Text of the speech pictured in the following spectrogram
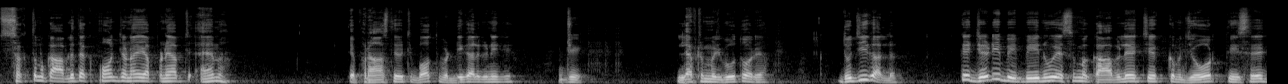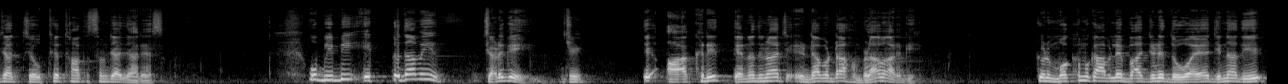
ਸਖਤ ਮੁਕਾਬਲੇ ਤੱਕ ਪਹੁੰਚ ਜਾਣਾ ਇਹ ਆਪਣੇ ਆਪ 'ਚ ਅਹਿਮ ਹੈ ਤੇ ਫਰਾਂਸ ਦੇ ਵਿੱਚ ਬਹੁਤ ਵੱਡੀ ਗੱਲ ਗਣੀ ਗਈ। ਜੀ। ਲੈਫਟ ਮਜ਼ਬੂਤ ਹੋ ਰਿਹਾ। ਦੂਜੀ ਗੱਲ ਕਿ ਜਿਹੜੀ ਬੀਬੀ ਨੂੰ ਇਸ ਮੁਕਾਬਲੇ 'ਚ ਕਮਜ਼ੋਰ ਤੀਸਰੇ ਜਾਂ ਚੌਥੇ ਥਾਂ ਤੇ ਸਮਝਿਆ ਜਾ ਰਿਹਾ ਸੀ ਉਹ ਬੀਬੀ ਇੱਕਦਮ ਹੀ ਚੜ ਗਈ ਜੀ। ਤੇ ਆਖਰੀ ਤਿੰਨ ਦਿਨਾਂ 'ਚ ਐਡਾ ਵੱਡਾ ਹੰਬੜਾ ਮਾਰ ਗਈ ਕਿ ਹੁਣ ਮੁੱਖ ਮੁਕਾਬਲੇ ਬਾਅਦ ਜਿਹੜੇ ਦੋ ਆਏ ਜਿਨ੍ਹਾਂ ਦੀ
